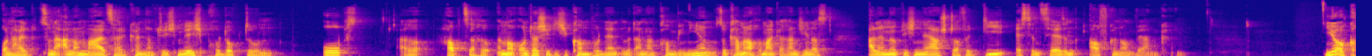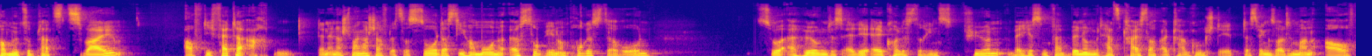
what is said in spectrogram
Und halt zu einer anderen Mahlzeit können natürlich Milchprodukte und Obst also Hauptsache immer unterschiedliche Komponenten miteinander kombinieren. So kann man auch immer garantieren, dass alle möglichen Nährstoffe, die essentiell sind, aufgenommen werden können. Ja, kommen wir zu Platz 2. Auf die Fette achten. Denn in der Schwangerschaft ist es so, dass die Hormone Östrogen und Progesteron zur Erhöhung des LDL-Cholesterins führen, welches in Verbindung mit Herz-Kreislauf-Erkrankungen steht. Deswegen sollte man auf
